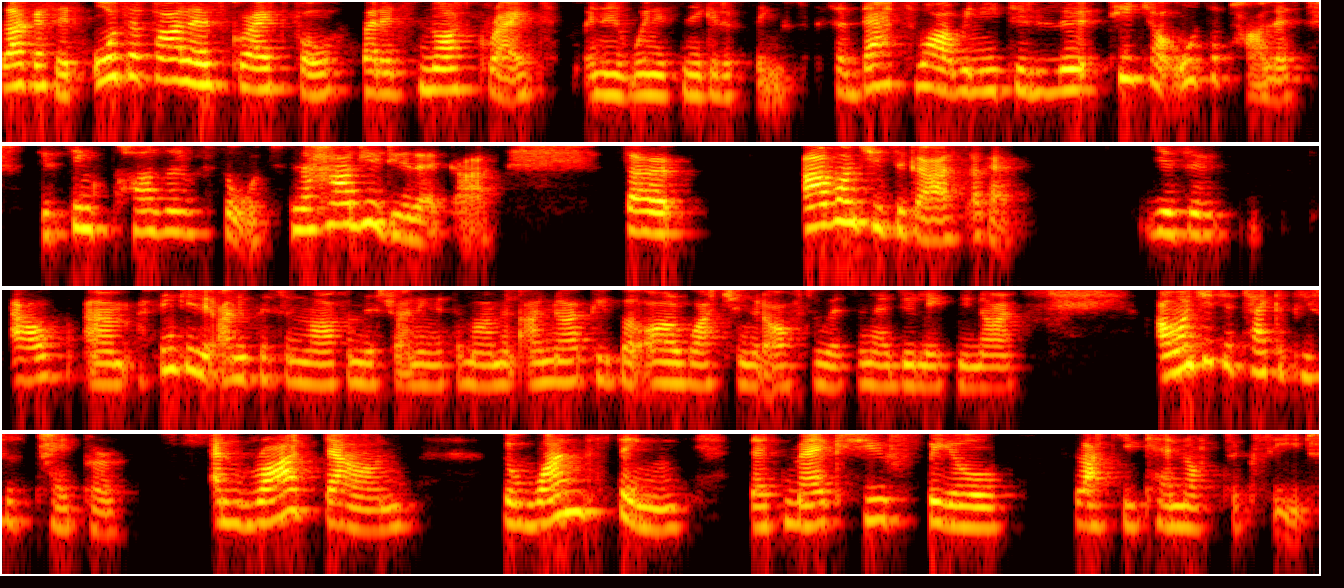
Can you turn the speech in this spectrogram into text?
like I said, autopilot is grateful, but it's not great when, it, when it's negative things. So that's why we need to learn, teach our autopilot to think positive thoughts. Now, how do you do that, guys? So I want you to guys, okay, yes, Al, um, I think you're the only person live on this training at the moment. I know people are watching it afterwards and they do let me know. I want you to take a piece of paper and write down the one thing that makes you feel like you cannot succeed.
